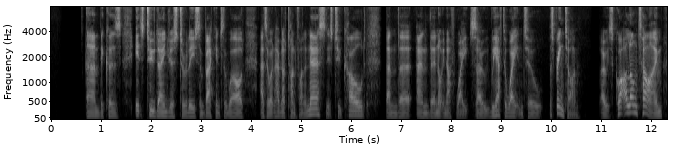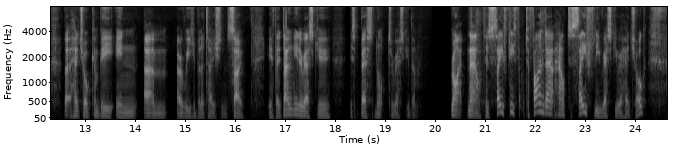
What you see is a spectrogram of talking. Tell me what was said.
um, because it's too dangerous to release them back into the wild as they won't have enough time to find a nest and it's too cold and, the, and they're not enough weight. So we have to wait until the springtime. So it's quite a long time that hedgehog can be in um, a rehabilitation. So if they don't need a rescue, it's best not to rescue them. Right now, to safely to find out how to safely rescue a hedgehog,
